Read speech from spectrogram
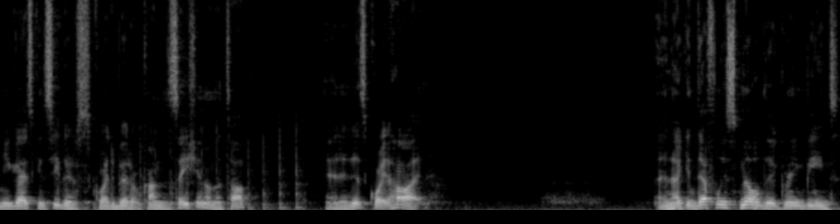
You guys can see there's quite a bit of condensation on the top and it is quite hot. And I can definitely smell the green beans.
